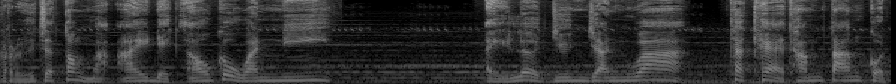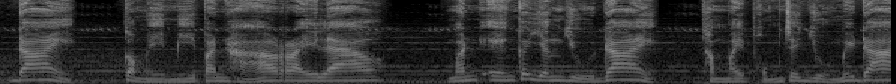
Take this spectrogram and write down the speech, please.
หรือจะต้องมาไอเด็กเอาก็วันนี้ ไอเลิศยืนยันว่า ถ้าแค่ทำตามกฎได้ ก็ไม่มีปัญหาอะไรแล้ว มันเองก็ยังอยู่ได้ทำไมผมจะอยู่ไม่ได้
